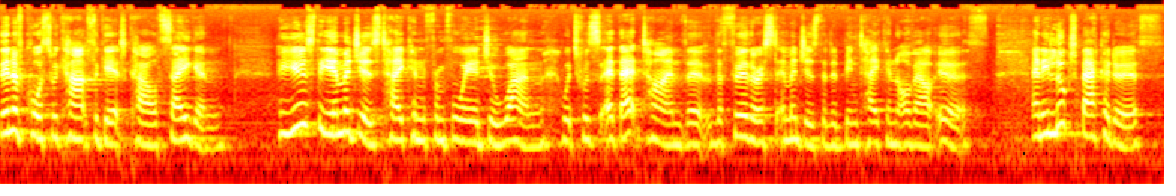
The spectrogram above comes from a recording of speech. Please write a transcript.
Then, of course, we can't forget Carl Sagan, who used the images taken from Voyager 1, which was at that time the, the furthest images that had been taken of our Earth. And he looked back at Earth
